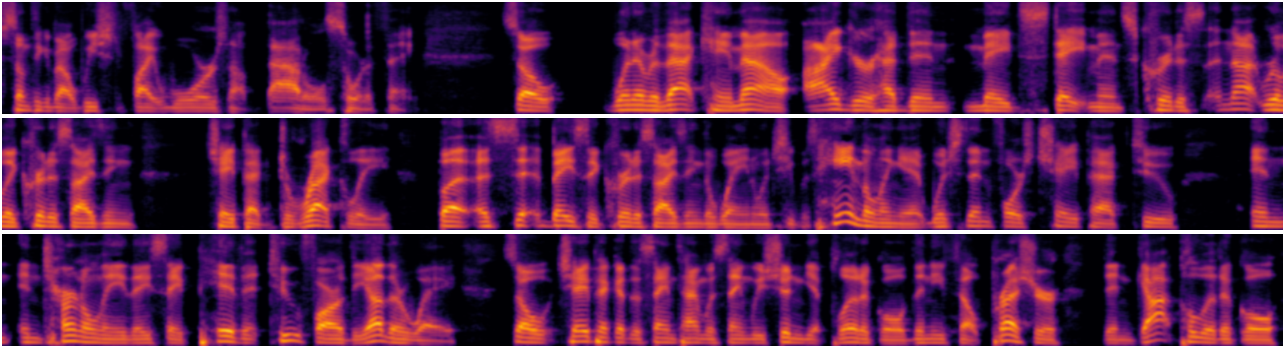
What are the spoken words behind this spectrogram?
something about we should fight wars, not battles, sort of thing. So whenever that came out, Iger had then made statements, critic, not really criticizing Chapek directly, but basically criticizing the way in which he was handling it, which then forced Chapek to, in, internally, they say pivot too far the other way. So Chapek at the same time was saying we shouldn't get political. Then he felt pressure, then got political,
